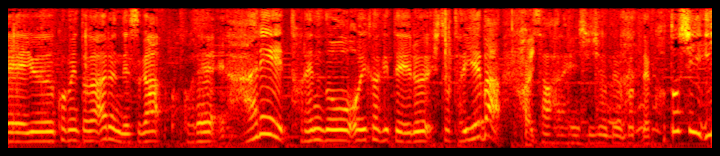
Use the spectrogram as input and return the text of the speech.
いうコメントがあるんですがここでやはりトレンドを追いかけている人といえば、はい、沢原編集長ということで今年1文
